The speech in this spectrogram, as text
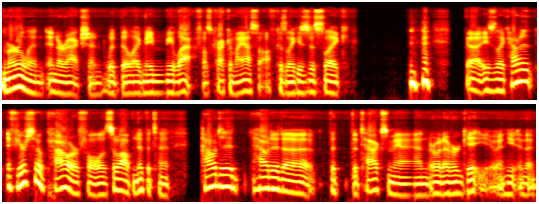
Maerlyn interaction with Bill, like made me laugh. I was cracking my ass off because like he's just like. Uh, he's like, how did if you're so powerful and so omnipotent, how did how did uh the the tax man or whatever get you? And he and then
